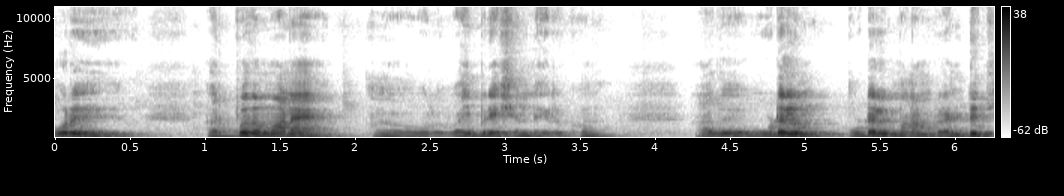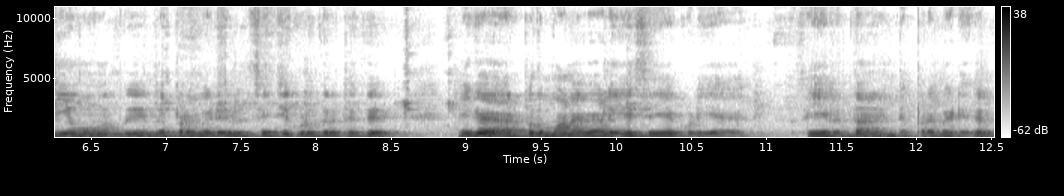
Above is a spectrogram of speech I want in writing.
ஒரு அற்புதமான ஒரு வைப்ரேஷனில் இருக்கும். அது உடலும் உடல் மனம் ரெண்டுத்தையும் வந்து இந்த பிரமிடுகள் செஞ்சு கொடுக்கறதுக்கு மிக அற்புதமான வேலையை செய்யக்கூடிய செய்கிறது தான் இந்த பிரமிடுகள்.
